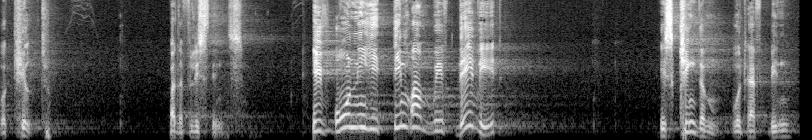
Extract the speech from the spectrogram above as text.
were killed by the Philistines. If only he teamed up with David, his kingdom would have been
